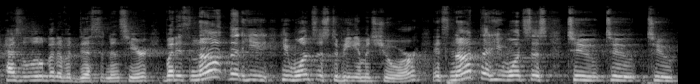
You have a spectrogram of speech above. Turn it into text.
has a little bit of a dissonance here. But it's not that he, he wants us to be immature. It's not that he wants us to, to, to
